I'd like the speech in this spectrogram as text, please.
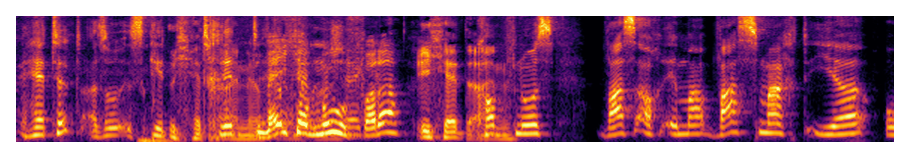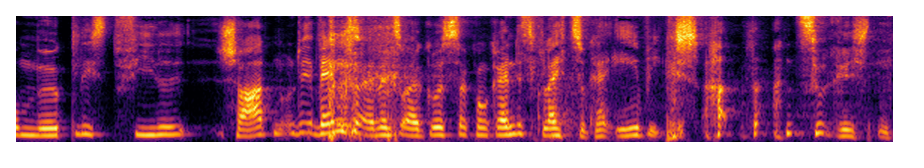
hättet, also es geht ich hätte Tritt. Welcher Move, oder? Ich hätte Kopfnuss, eine. Was auch immer. Was macht ihr, um möglichst viel Schaden und eventuell, wenn es euer größter Konkurrent ist, vielleicht sogar ewig Schaden anzurichten?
